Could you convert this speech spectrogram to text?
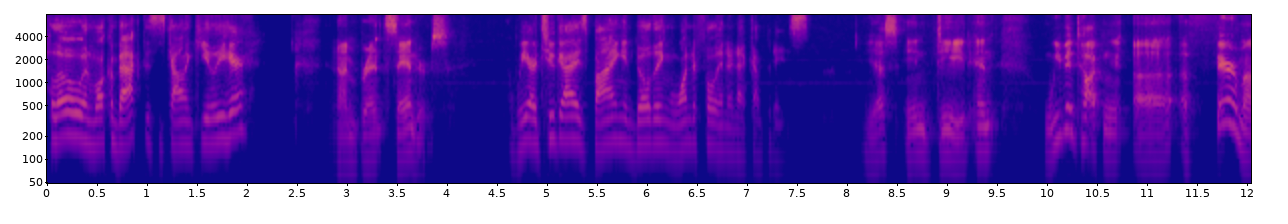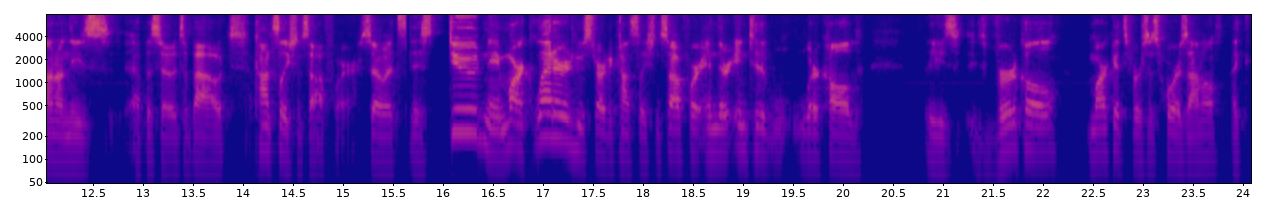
Hello and welcome back. This is Colin Keeley here. And I'm Brent Sanders. We are two guys buying and building wonderful internet companies. Yes, indeed. And we've been talking uh, a fair amount on these episodes about Constellation Software. So it's this dude named Mark Leonard who started Constellation Software, and they're into what are called these, these vertical markets versus horizontal. Like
